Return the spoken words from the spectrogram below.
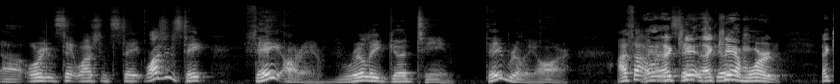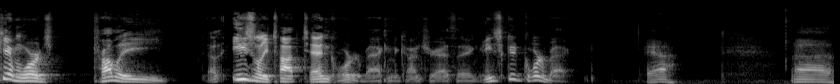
Uh, Oregon State, Washington State. Washington State, they are a really good team. They really are. I thought Oregon that Cam, was that good. Cam Ward, that Cam Ward's probably easily top ten quarterback in the country. I think he's a good quarterback. Yeah. Uh,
